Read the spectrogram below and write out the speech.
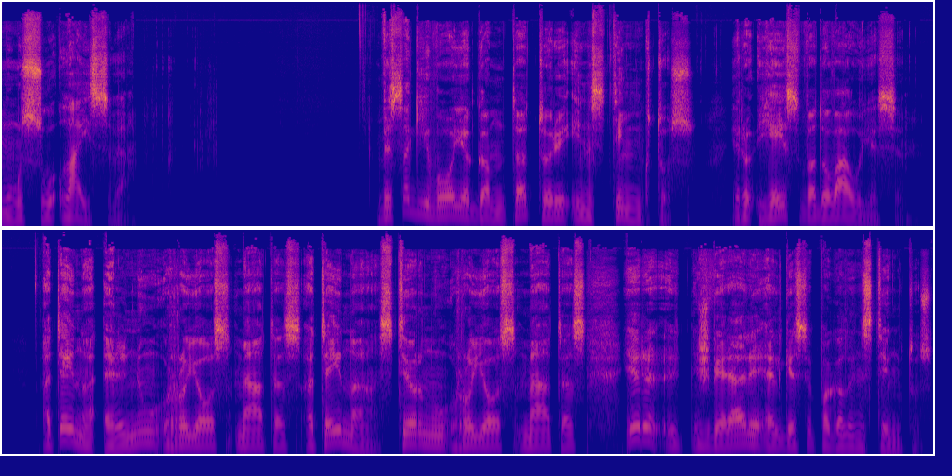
mūsų laisvę. Visa gyvoja gamta turi instinktus ir jais vadovaujasi. Ateina elnių rujos metas, ateina stirnų rujos metas ir žvėreliai elgesi pagal instinktus.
